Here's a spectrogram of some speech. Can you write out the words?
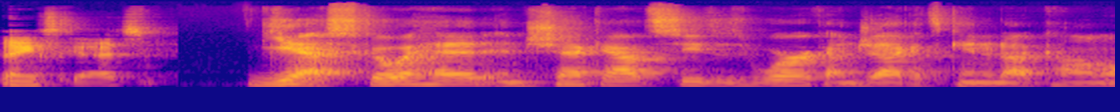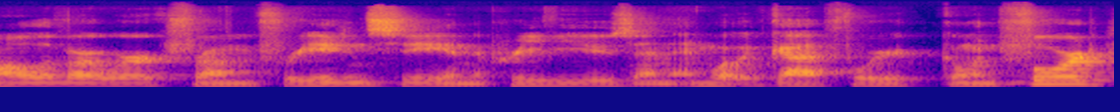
Thanks, guys. Yes, go ahead and check out Seeds' work on jacketscannon.com. All of our work from free agency and the previews and, and what we've got for you going forward.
